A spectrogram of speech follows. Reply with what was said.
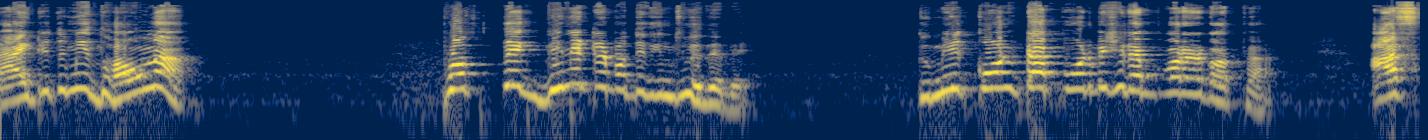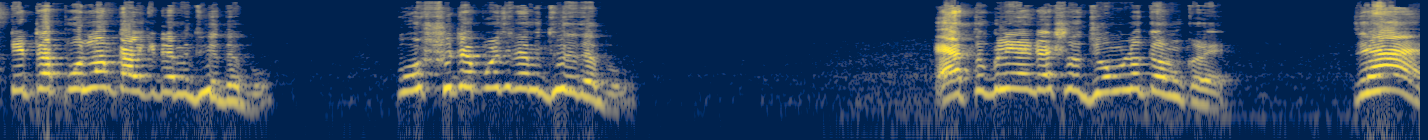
নাইটি তুমি ধও না, প্রত্যেক দিনেরটা প্রতিদিন ধুয়ে দেবে। তুমি কোনটা পরবে সেটা পরার কথা। আজকেটা পরলাম কালকেটা আমি ধুয়ে দেবো। পরশুটা পরছি আমি ধুয়ে দেবো। এতগুলি নাইটি একসাথে জমলো কেমন করে? যে হ্যাঁ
